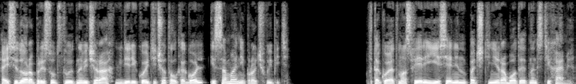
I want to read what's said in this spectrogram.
Айсидора присутствует на вечерах, где рекой течет алкоголь, и сама не прочь выпить. В такой атмосфере Есенин почти не работает над стихами.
